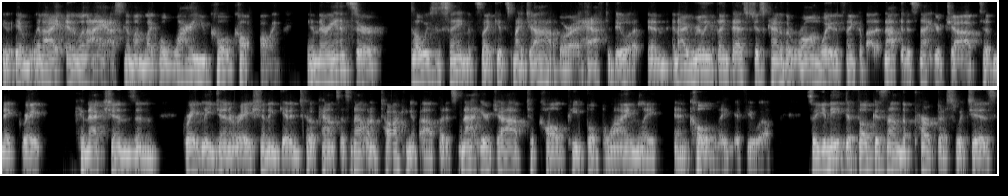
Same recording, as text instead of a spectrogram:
and when I and when I ask them, I'm like, well, why are you cold calling? And their answer is always the same. It's like it's my job or I have to do it. And and I really think that's just kind of the wrong way to think about it. Not that it's not your job to make great connections and great lead generation and get into accounts. That's not what I'm talking about. But it's not your job to call people blindly and coldly, if you will. So you need to focus on the purpose, which is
